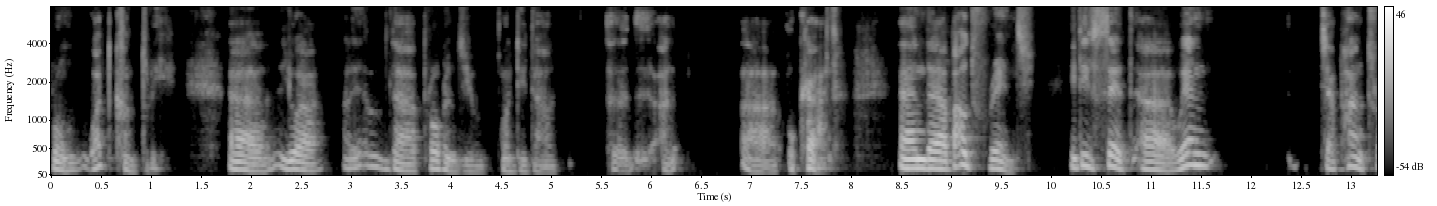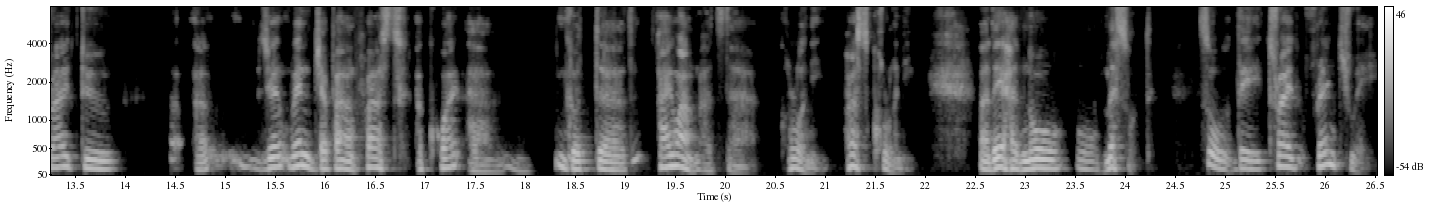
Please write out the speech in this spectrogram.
from what country, uh, you are uh, the problems you pointed out uh, uh, occurred. And about French, it is said when Japan tried to, when Japan first acquired, got Taiwan as the colony, first colony, they had no method. So they tried French way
